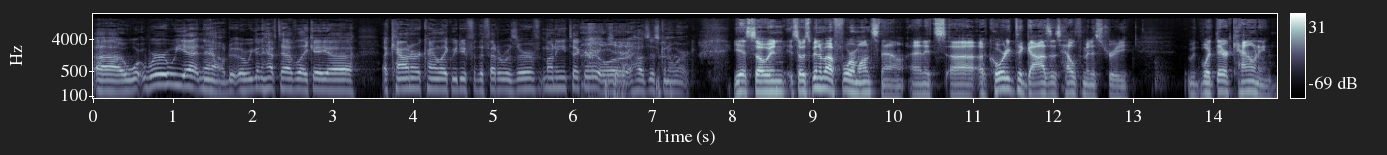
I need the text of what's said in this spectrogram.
Uh, wh- where are we at now? Do, are we going to have to have like a uh, a counter, kind of like we do for the Federal Reserve money ticker, or yeah. how's this going to work? Yeah. So in so it's been about four months now, and it's uh, according to Gaza's health ministry, what they're counting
